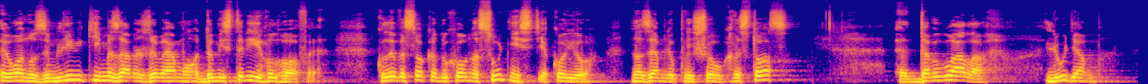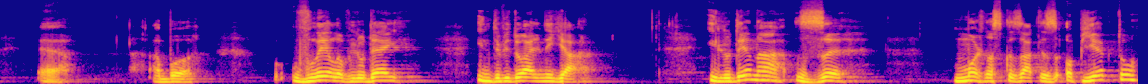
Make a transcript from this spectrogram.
еону землі, в якій ми зараз живемо, до містерії Голгофи, коли висока духовна сутність, якою на землю прийшов Христос, е, дарувала людям е, або влила в людей індивідуальне я. І людина з, можна сказати, з об'єкту,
